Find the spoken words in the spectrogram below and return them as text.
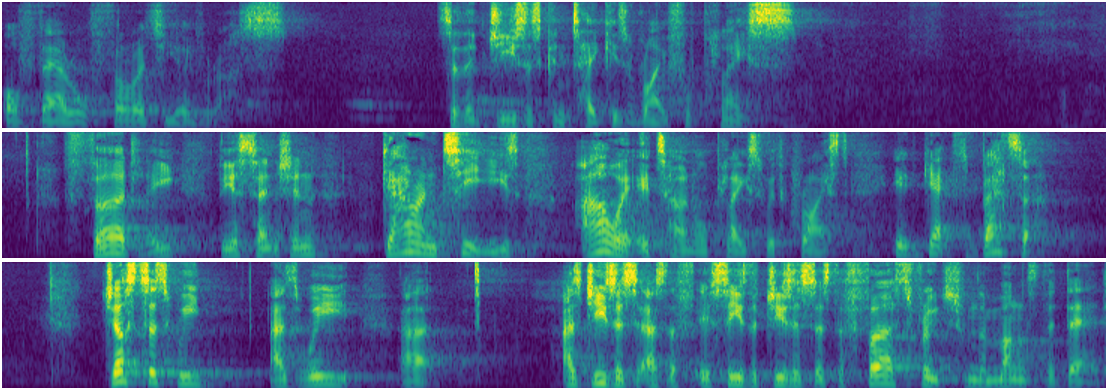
of their authority over us so that Jesus can take his rightful place. Thirdly, the ascension guarantees our eternal place with Christ. It gets better. Just as we, as we, uh, as Jesus, as the, sees that Jesus as the first fruits from amongst the dead,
